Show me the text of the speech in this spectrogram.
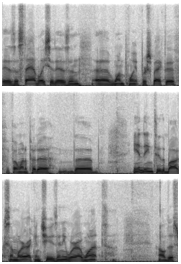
is established. It is in uh, one point perspective. If I want to put a the ending to the box somewhere I can choose anywhere I want. I'll just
